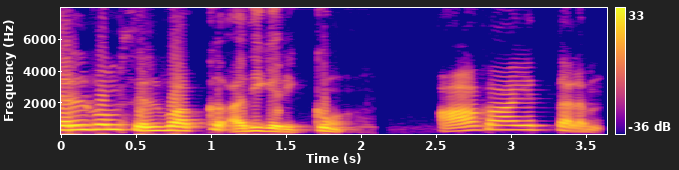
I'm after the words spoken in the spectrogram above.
செல்வம் செல்வாக்கு அதிகரிக்கும். ஆகாயத்தலம்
